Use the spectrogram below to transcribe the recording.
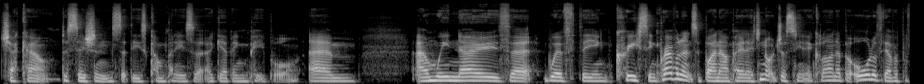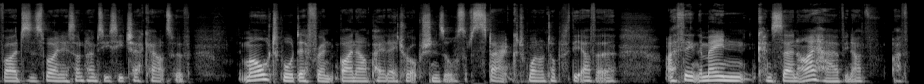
checkout decisions that these companies are giving people. Um, and we know that with the increasing prevalence of buy now, pay later, not just you know Klarna, but all of the other providers as well. You know, sometimes you see checkouts with multiple different buy now, pay later options all sort of stacked one on top of the other. I think the main concern I have, you know, I've I've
